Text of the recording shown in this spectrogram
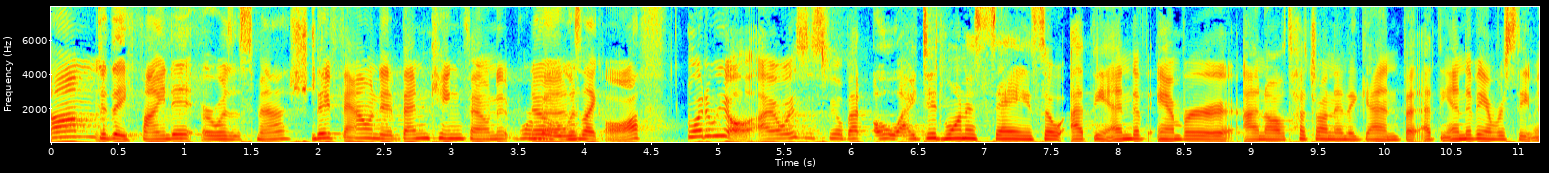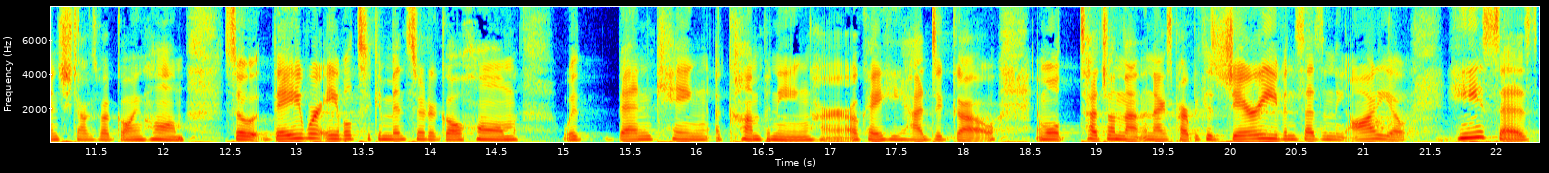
Um, Did they find it or was it smashed? They found it. Ben King found it. Poor no, ben. it was like off. Why do we all? I always just feel bad. Oh, I did want to say so at the end of Amber, and I'll touch on it again, but at the end of Amber's statement, she talks about going home. So they were able to convince her to go home with Ben King accompanying her. Okay, he had to go. And we'll touch on that in the next part because Jerry even says in the audio, he says,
